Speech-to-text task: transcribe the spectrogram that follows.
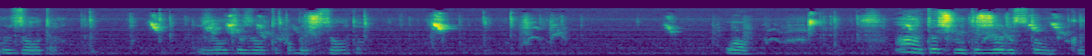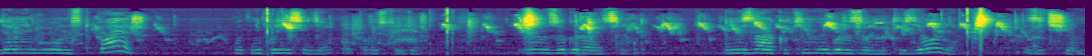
Золото. Золото, золото, побольше золота. О, а, точно, это же ростом. Когда на него наступаешь, вот не приседя, а просто идешь, он загорается. Я не знаю, каким образом это сделали, зачем.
